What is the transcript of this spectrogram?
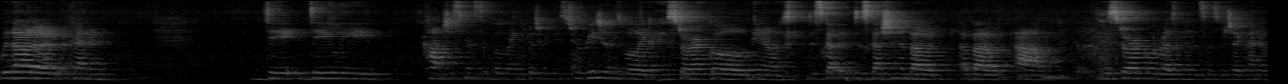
without a, a kind of da- daily consciousness of the link between these two regions, well, like a historical, you know, discuss, discussion about about um, historical resonances, which I kind of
